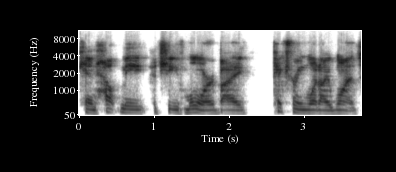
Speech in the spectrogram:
can help me achieve more by picturing what I want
